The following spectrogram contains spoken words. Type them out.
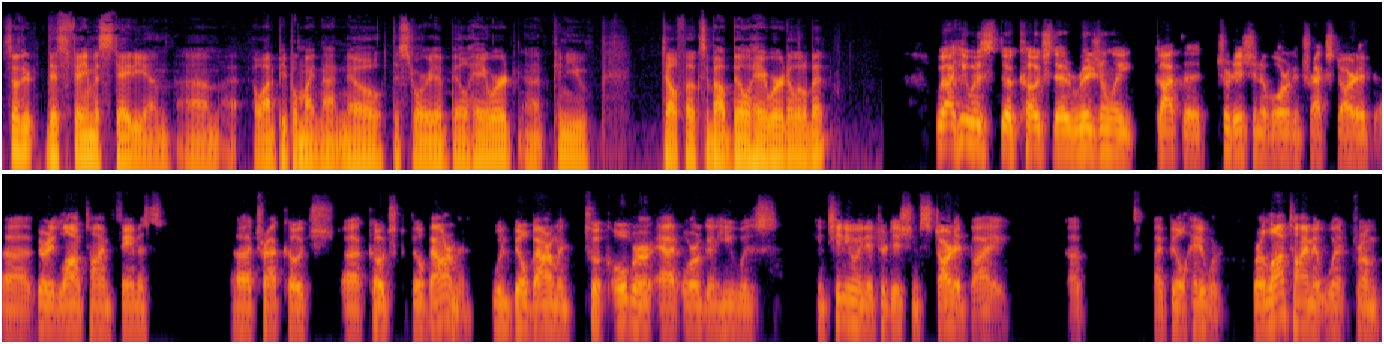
So there, this famous stadium, um, a lot of people might not know the story of Bill Hayward. Uh, can you tell folks about Bill Hayward a little bit? Well, he was the coach that originally got the tradition of Oregon track started. A uh, very long time, famous uh, track coach, uh, coached Bill Bowerman. When Bill Bowerman took over at Oregon, he was continuing a tradition started by uh, by Bill Hayward. For a long time, it went from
